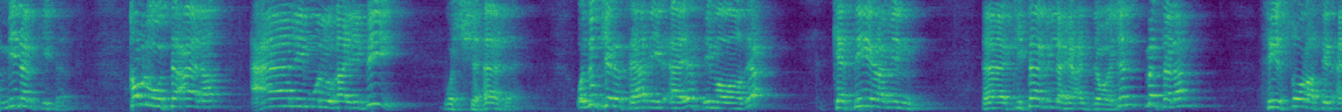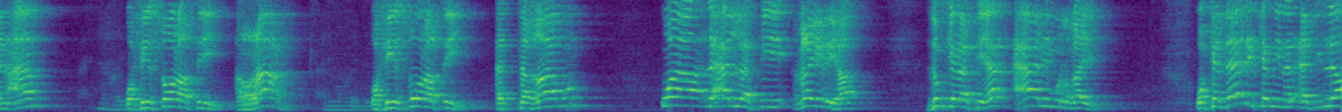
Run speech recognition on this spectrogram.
من الكتاب. قوله تعالى عالم الغيب والشهادة وذكرت هذه الآية في مواضع كثيرة من آه، كتاب الله عز وجل. مثلا في سورة الأنعام وفي سورة الرعد وفي سورة التغابن ولعل في غيرها ذكر فيها عالم الغيب. وكذلك من الأدلة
